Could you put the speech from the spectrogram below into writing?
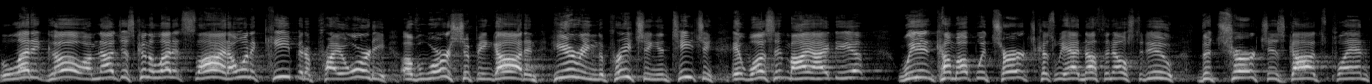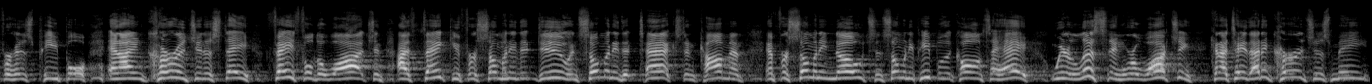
let it go. I'm not just going to let it slide. I want to keep it a priority of worshiping God and hearing the preaching and teaching. It wasn't my idea. We didn't come up with church because we had nothing else to do. The church is God's plan for His people. And I encourage you to stay faithful to watch. And I thank you for so many that do, and so many that text and comment, and for so many notes, and so many people that call and say, hey, we're listening, we're watching. Can I tell you, that encourages me.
